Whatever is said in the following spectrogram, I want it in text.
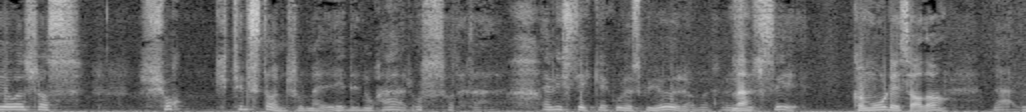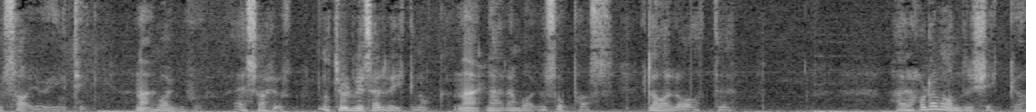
jo en slags sjokktilstand for meg. Er det noe her også, det der? Jeg visste ikke hvor jeg skulle gjøre. Men jeg Nei. skulle se. Hva mor di sa da? Nei, hun sa jo ingenting. Nei. Han var jo, jeg sa jo naturligvis heller ikke noe. Nei. Nei, de var jo såpass klare at uh, her har de andre skikker.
